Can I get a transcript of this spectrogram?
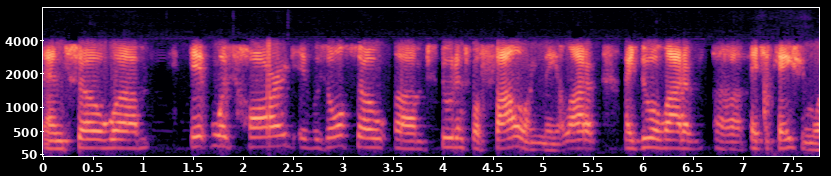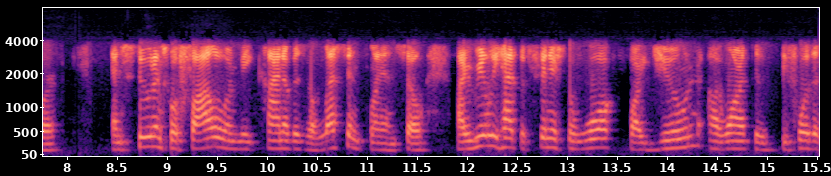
And so um, it was hard. It was also um, students were following me. A lot of I do a lot of uh, education work, and students were following me kind of as a lesson plan. So I really had to finish the walk by June. I wanted to before the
